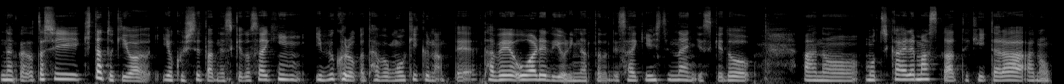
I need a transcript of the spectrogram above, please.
なんか私来た時はよくしてたんですけど、最近胃袋が多分大きくなって食べ終われるようになったので最近してないんですけど、あの、持ち帰れますかって聞いたら、あの、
